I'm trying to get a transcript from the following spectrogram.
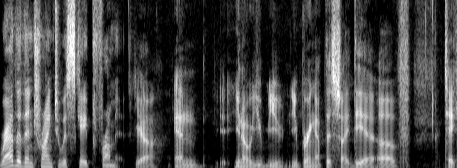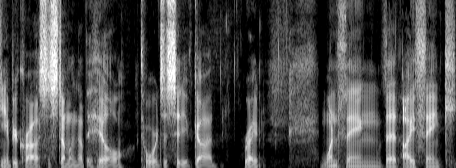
rather than trying to escape from it. Yeah. And you know, you you you bring up this idea of taking up your cross is stumbling up the hill towards the city of God, right? One thing that I think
